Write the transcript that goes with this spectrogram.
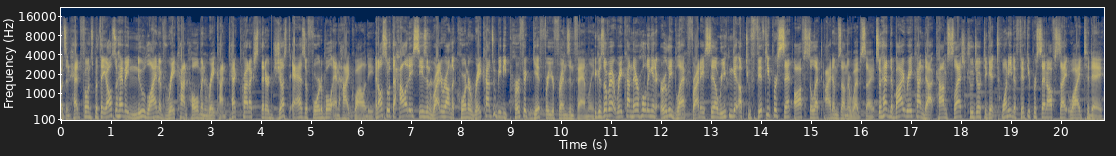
earbuds and headphones, but they also have a new line of Raycon Home and Raycon Tech products that are just as affordable and high quality. And also with the holiday season right around the corner, Raycons would be the perfect gift for your friends and family. Because over at Raycon, they're holding an early Black Friday sale where you can get up to 50% off select items on their website. So head to buyraycon.com slash Kujo to get 20 to 50% off site-wide today.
